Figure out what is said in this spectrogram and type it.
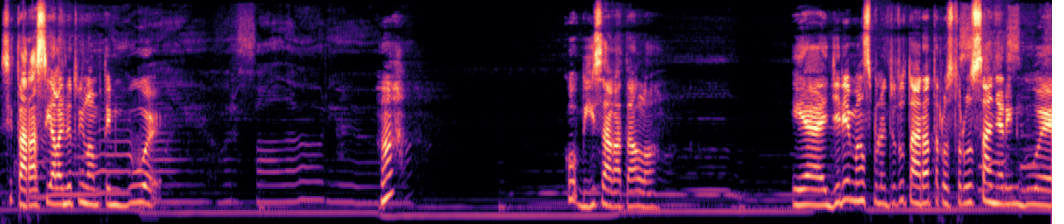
si Tara sialan itu nyelamatin gue. Hah? Kok bisa kata lo? Ya, jadi emang sebelum itu Tara terus-terusan nyariin gue.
